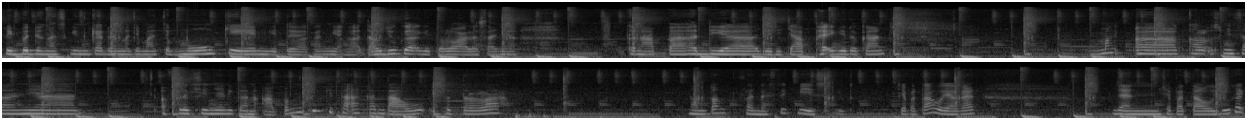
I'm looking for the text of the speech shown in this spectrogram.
ribet dengan skincare dan macam-macam. Mungkin gitu ya kan ya nggak tahu juga gitu loh alasannya kenapa dia jadi capek gitu kan. Emang uh, kalau misalnya afflictionnya ini karena apa mungkin kita akan tahu setelah nonton Fantastic Beasts gitu. Siapa tahu ya kan? Dan siapa tahu juga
